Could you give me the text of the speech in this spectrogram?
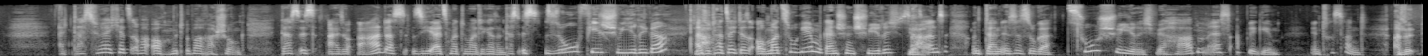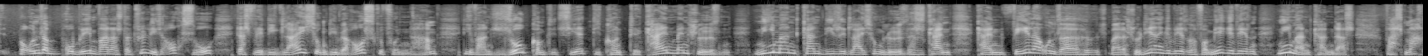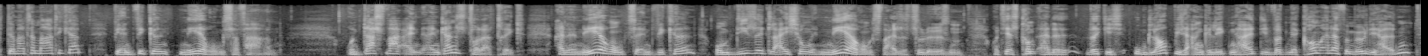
Das höre ich jetzt aber auch mit Überraschung. Das ist also A, dass Sie als Mathematiker sind. Das ist so viel schwieriger. Ja. Also tatsächlich das auch mal zugeben. Ganz schön schwierig ist das. Ganze. Und dann ist es sogar zu schwierig. Wir haben es abgegeben. Interessant. Also bei unserem Problem war das natürlich auch so, dass wir die Gleichung, die wir herausgefunden haben, die waren so kompliziert, die konnte kein Mensch lösen. Niemand kann diese Gleichung lösen. Das ist kein, kein Fehler unserer, meiner Studierenden gewesen oder von mir gewesen. Niemand kann das. Was macht der Mathematiker? Wir entwickeln Näherungsverfahren. Und das war ein, ein ganz toller Trick, eine Näherung zu entwickeln, um diese Gleichung näherungsweise zu lösen. Und jetzt kommt eine wirklich unglaubliche Angelegenheit, die wird mir kaum einer für möglich halten.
